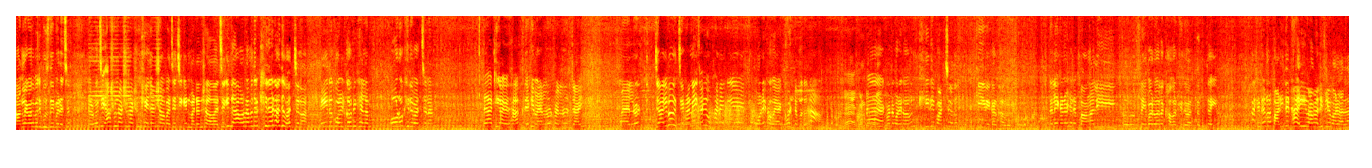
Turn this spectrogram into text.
বাংলা কথা বলছি, বুঝতেই পেরেছে? তারপর বলছি, আসুন আসুন আসুন, খেয়ে যান, সব আছে চিকেন মাটন সব আছে। কিন্তু আমার আমাদের খিদেটা আজ পাচ্ছে না। এই তো কোল্ড কফি খেলাম, ওরও খিদে পাচ্ছে না। হ্যাঁ ঠিক আছে, থাক, দেখি ম্যাল রোড ফ্যাল রোড যাই। ম্যাল রোড যাই বা যেখানেই যাই, ওখানে গিয়ে একটু পরে খাব, এক ঘণ্টা মতো, না? হ্যাঁ এক ঘণ্টা হ্যাঁ এক ঘণ্টা পরে খাব খিদে পাচ্ছে না তো কী বেকার খাব? তাহলে এখানে সেটা বাঙালি ফ্লেভারওয়ালা খাবার খেতে পারতাম যাই আর সেটা আমরা বাড়িতে খাই বাঙালি ফ্লেভারওয়ালা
